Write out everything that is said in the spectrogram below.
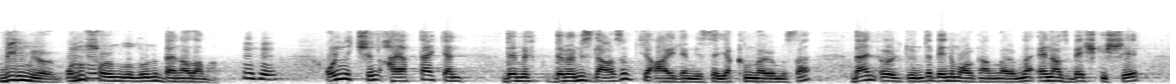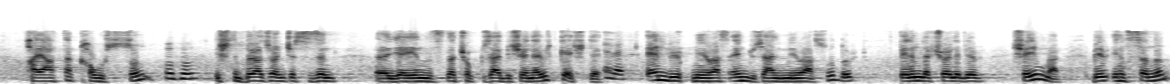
bilmiyorum. Onun sorumluluğunu ben alamam. Onun için hayattayken deme- dememiz lazım ki ailemize, yakınlarımıza ben öldüğümde benim organlarımla en az beş kişi hayata kavuşsun. İşte biraz önce sizin e, yayınınızda çok güzel bir jenerik geçti. Evet. En büyük miras, en güzel miras odur. Benim de şöyle bir şeyim var. Bir insanın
